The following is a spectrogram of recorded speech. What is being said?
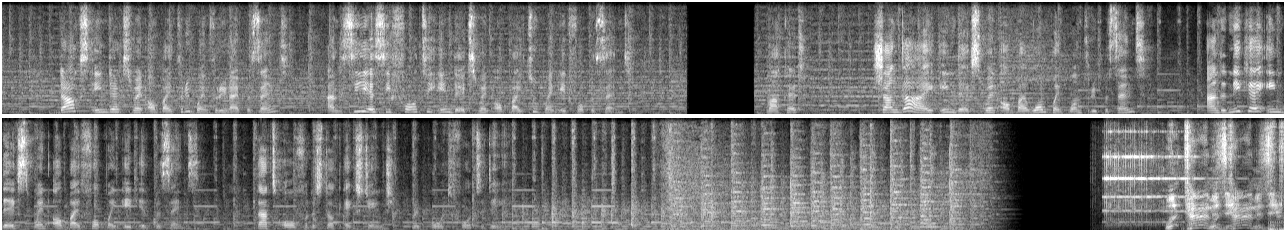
DAX index went up by 3.39%, and the CAC 40 index went up by 2.84%. Market Shanghai index went up by 1.13%, and the Nikkei index went up by 4.88%. That's all for the stock exchange report for today. What time is it? Time is it?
